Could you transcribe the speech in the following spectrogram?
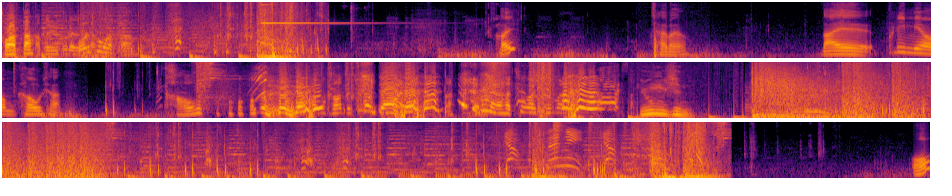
고맙다 나도 일부러 머리 통 같다. 하이? 잘 봐요. 나의 프리미엄 가오샷. 가오? 나도 총알 두 발. 야, 총알 두 발. 용신. 어? 아,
